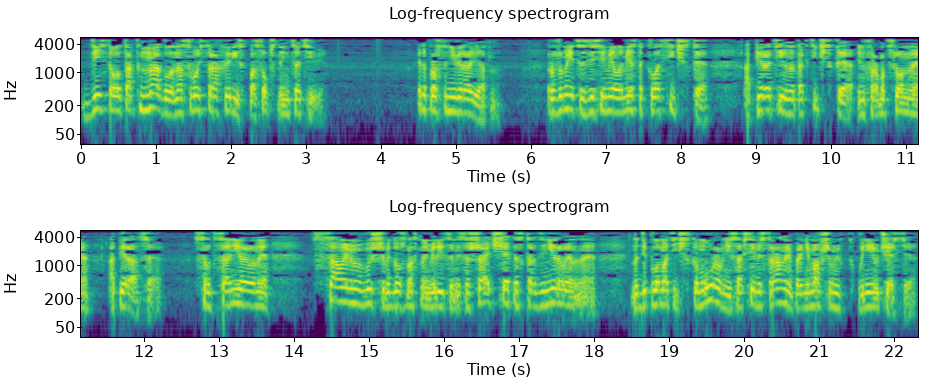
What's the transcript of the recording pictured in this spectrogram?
действовал так нагло на свой страх и риск по собственной инициативе. Это просто невероятно. Разумеется, здесь имела место классическая оперативно-тактическая информационная операция, санкционированная самыми высшими должностными лицами США и тщательно скоординированная на дипломатическом уровне со всеми странами, принимавшими в ней участие.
